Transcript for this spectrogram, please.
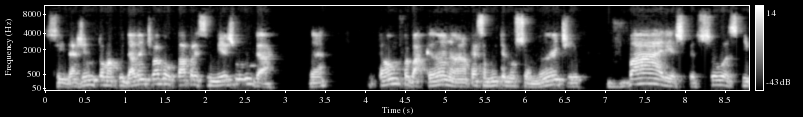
Se a gente não tomar cuidado, a gente vai voltar para esse mesmo lugar, né? Então, foi bacana, é uma peça muito emocionante. Várias pessoas que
